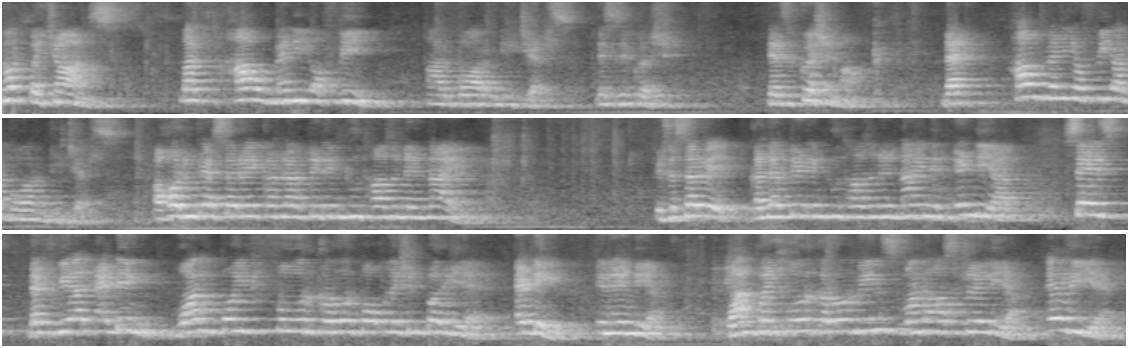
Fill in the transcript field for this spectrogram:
not by chance. But how many of we are born teachers? This is a question. There's a question mark. That how many of we are born teachers? According to a survey conducted in 2009, it's a survey conducted in 2009 in India, says that we are adding 1.4 crore population per year. Adding in India. 1.4 crore means one Australia every year.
